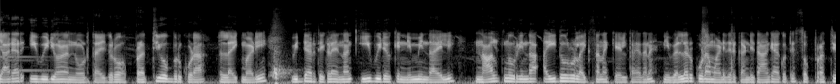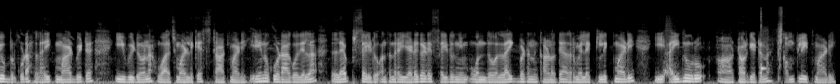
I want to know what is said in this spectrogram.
ಯಾರ್ಯಾರು ಈ ವಿಡಿಯೋನ ನೋಡ್ತಾ ಇದ್ರು ಪ್ರತಿಯೊಬ್ಬರು ಕೂಡ ಲೈಕ್ ಮಾಡಿ. ವಿದ್ಯಾರ್ಥಿಗಳೇ, ನಾನು ಈ ವಿಡಿಯೋಕ್ಕೆ ನಿಮ್ಮಿಂದ ಇಲ್ಲಿ ನಾಲ್ಕುನೂರಿಂದ ಐನೂರು ಲೈಕ್ಸನ್ನು ಕೇಳ್ತಾ ಇದ್ದಾನೆ. ನೀವೆಲ್ಲರೂ ಕೂಡ ಮಾಡಿದರೆ ಖಂಡಿತ ಹಾಗೆ ಆಗುತ್ತೆ. ಸೊ ಪ್ರತಿಯೊಬ್ಬರು ಕೂಡ ಲೈಕ್ ಮಾಡಿಬಿಟ್ಟು ಈ ವಿಡಿಯೋನ ವಾಚ್ ಮಾಡಲಿಕ್ಕೆ ಸ್ಟಾರ್ಟ್ ಮಾಡಿ. ಏನು ಕೂಡ ಆಗೋದಿಲ್ಲ. ಲೆಫ್ಟ್ ಸೈಡು ಅಂದರೆ ಎಡಗಡೆ ಸೈಡು ನಿಮ್ಮ ಒಂದು ಲೈಕ್ ಬಟನ್ ಕಾಣುತ್ತೆ. ಅದರ ಮೇಲೆ ಕ್ಲಿಕ್ ಮಾಡಿ ಈ ಐನೂರು ಟಾರ್ಗೆಟನ್ನು ಕಂಪ್ಲೀಟ್ ಮಾಡಿ.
